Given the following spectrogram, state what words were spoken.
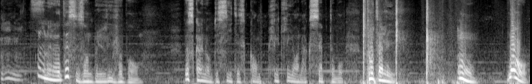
I don't know, it's... No, no, no, this is unbelievable. This kind of deceit is completely unacceptable. Totally. Mm. No.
